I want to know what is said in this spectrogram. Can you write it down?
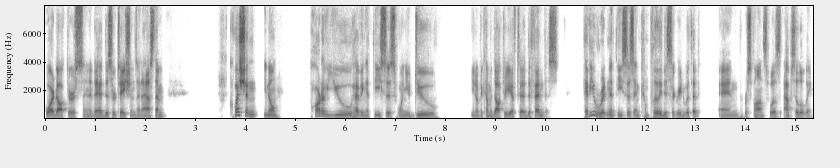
who are doctors and they had dissertations and asked them, question, you know, part of you having a thesis when you do, you know, become a doctor, you have to defend this. Have you written a thesis and completely disagreed with it? And response was absolutely.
